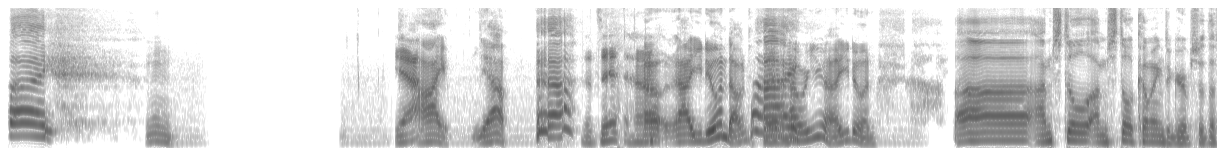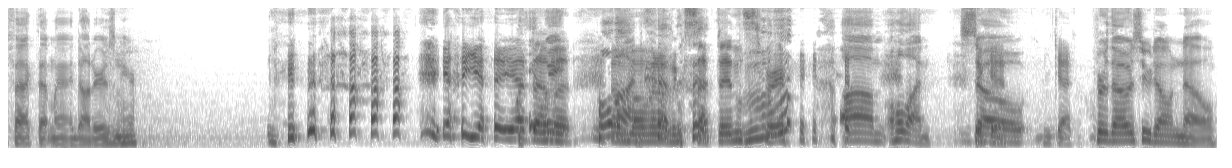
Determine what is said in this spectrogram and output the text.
Hi. Mm. Yeah, Hi. Yeah. Ah. that's it. Huh? How, how you doing, dog? Uh, Hi. How are you? How you doing? Uh, I'm still, I'm still coming to grips with the fact that my daughter isn't here. yeah, yeah, you have to have Wait, a, hold a on. moment of acceptance. for, Um, hold on. So, okay. for those who don't know,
